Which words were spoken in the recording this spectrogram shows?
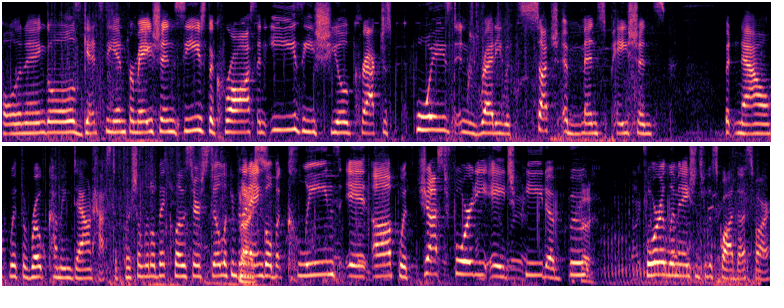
Holding angles, gets the information, sees the cross, an easy shield crack, just poised and ready with such immense patience. But now, with the rope coming down, has to push a little bit closer. Still looking for that angle, but cleans it up with just 40 HP to boot. Four eliminations for the squad thus far.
